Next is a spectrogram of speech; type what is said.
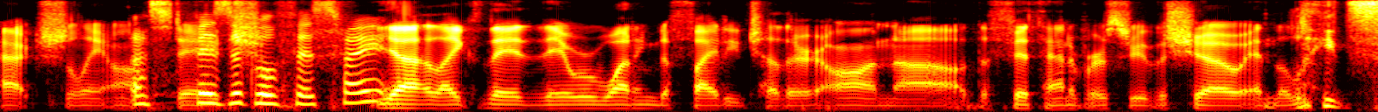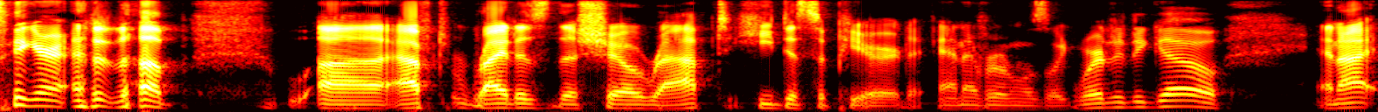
actually on A stage physical fist fight? yeah, like they they were wanting to fight each other on uh, the fifth anniversary of the show, and the lead singer ended up uh, after right as the show wrapped, he disappeared, and everyone was like, "Where did he go?" And I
